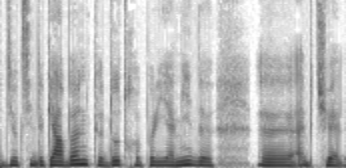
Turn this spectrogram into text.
dioxyde de carbone que d'autres polyamides euh, habituels.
